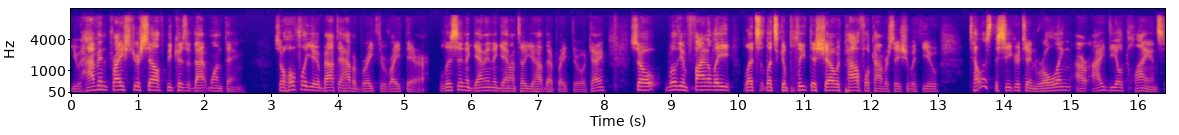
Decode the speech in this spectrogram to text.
you haven't priced yourself because of that one thing. So hopefully you're about to have a breakthrough right there. Listen again and again until you have that breakthrough. Okay. So William, finally, let's let's complete this show with powerful conversation with you. Tell us the secret to enrolling our ideal clients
